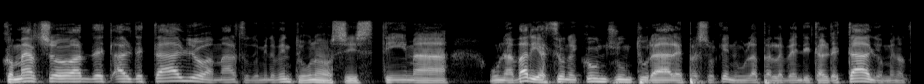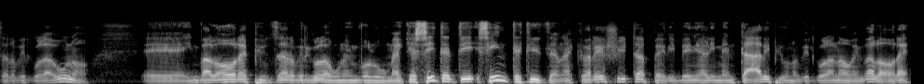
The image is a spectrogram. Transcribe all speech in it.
commercio de- al dettaglio a marzo 2021 si stima una variazione congiunturale pressoché nulla per le vendite al dettaglio, meno 0,1 eh, in valore più 0,1 in volume, che sinteti- sintetizza una crescita per i beni alimentari più 1,9 in valore,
